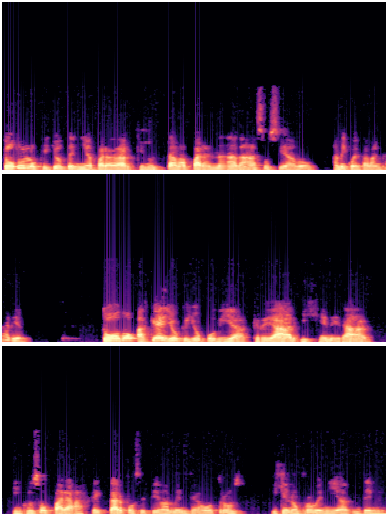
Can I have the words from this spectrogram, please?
todo lo que yo tenía para dar que no estaba para nada asociado a mi cuenta bancaria. Todo aquello que yo podía crear y generar, incluso para afectar positivamente a otros y que no provenía de mi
